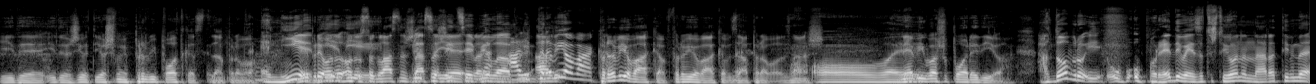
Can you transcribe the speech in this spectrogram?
ide, ide u život. Još imamo prvi podcast zapravo. E, nije, pre- nije, ono- Odnosno, nije. glasna žica, Glasna žica je gla- bila- Ali prvi ovakav. Prvi ovakav, prvi ovakav zapravo, znaš. Ovaj, Ne bih baš uporedio. A dobro, i up- uporediva je zato što je ona narativna,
